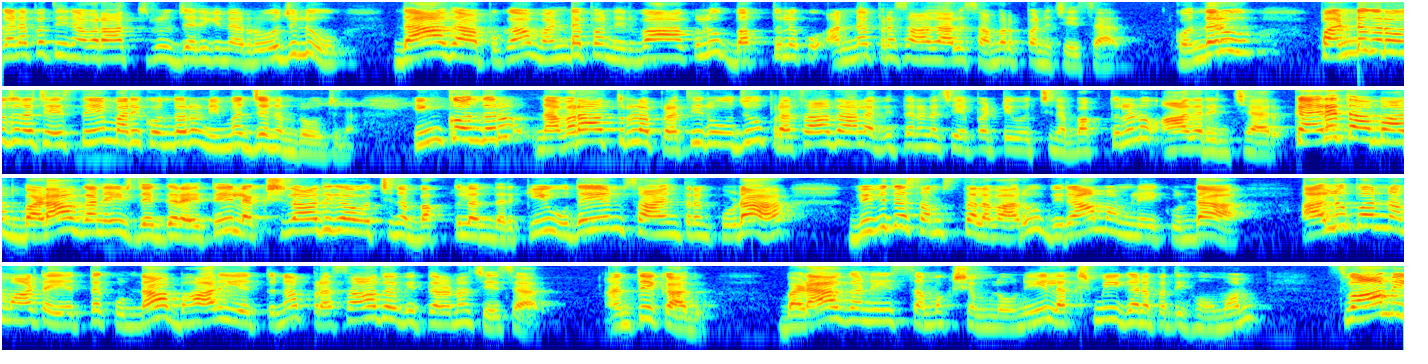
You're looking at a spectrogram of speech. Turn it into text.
గణపతి నవరాత్రులు జరిగిన రోజులు దాదాపుగా మండప నిర్వాహకులు భక్తులకు అన్నప్రసాదాలు సమర్పణ చేశారు. కొందరు పండుగ రోజున చేస్తే మరికొందరు నిమజ్జనం రోజున. ఇంకొందరు నవరాత్రుల ప్రతిరోజు ప్రసాదాల వితరణ చేపట్టి వచ్చిన భక్తులను ఆదరించారు. ఖైరతాబాద్ బడా గణేష్ దగ్గర అయితే లక్షలాదిగా వచ్చిన భక్తులందరికీ ఉదయం సాయంత్రం కూడా వివిధ సంస్థల వారు విరామం లేకుండా అలుపన్న మాట ఎత్తకుండా భారీ ఎత్తున ప్రసాద వితరణ చేశారు. అంతేకాదు బడా గణేష్ సమక్షంలోనే లక్ష్మీ గణపతి హోమం స్వామి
